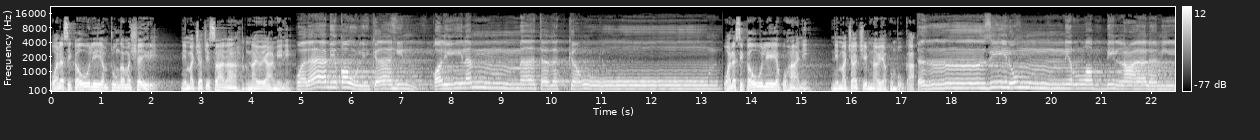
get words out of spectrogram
wala si kauli ya mtunga mashairi. Ni machache sana mnayoyaamini. wala biqawli kahin qalilan ma tadhakkarun wala sikauli ya kuhani ni machache mnayo yakumbuka tanzilum mir rabbil alamin.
